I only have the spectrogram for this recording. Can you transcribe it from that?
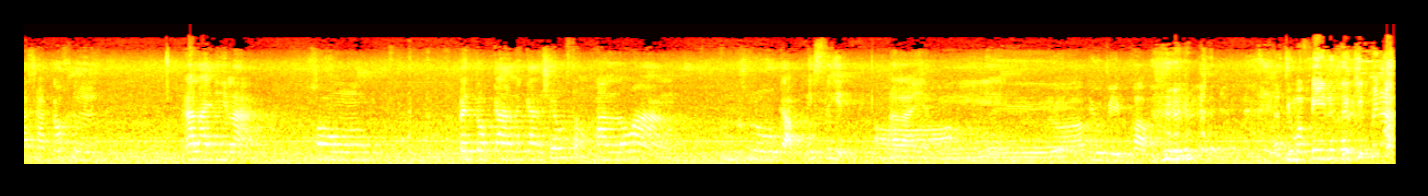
นะคะก็คือ อะไรดีล่ะ คงเป็นตัวกลางในการเชื่อมสัมพันธ์ระหว่างคุณครูกับนิสิตอ๋อออะไรอย่างนี้ เนาะอยู่บีบปรับ อยู่มาปีนึงเคยคิดไหมล่ะ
